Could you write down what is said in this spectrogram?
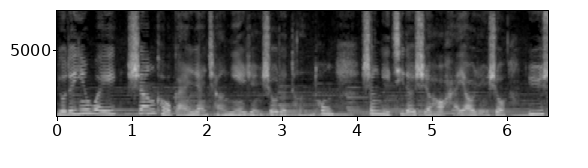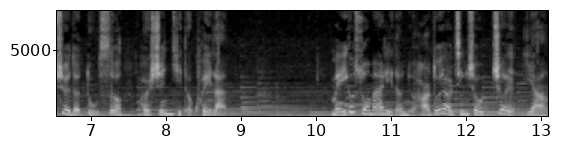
有的因为伤口感染常年忍受着疼痛，生理期的时候还要忍受淤血的堵塞和身体的溃烂。每一个索马里的女孩都要经受这样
